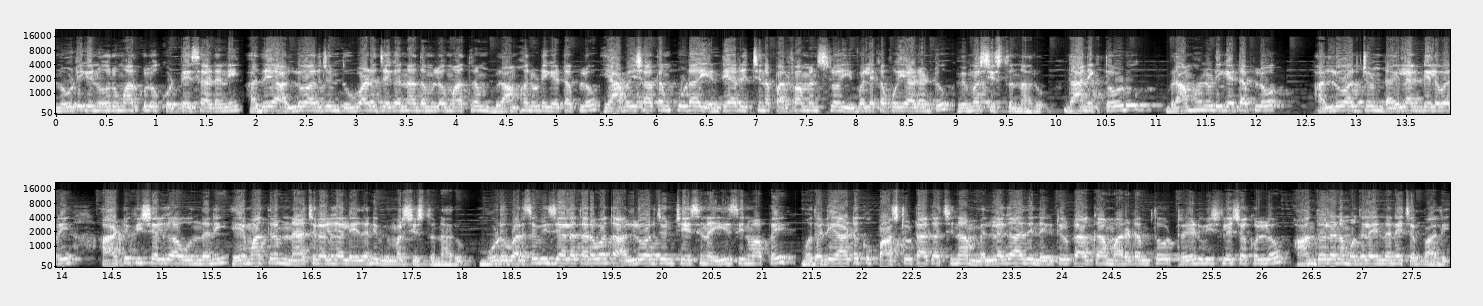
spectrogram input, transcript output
నూటికి నూరు మార్కులు కొట్టేశాడని. అదే అల్లు అర్జున్ దువ్వాడ జగన్నాథంలో మాత్రం బ్రాహ్మణుడి గెటప్లో యాభై శాతం కూడా ఎన్టీఆర్ ఇచ్చిన పర్ఫార్మెన్స్లో ఇవ్వలేకపోయాడంటూ విమర్శిస్తున్నారు. దానికి తోడు బ్రాహ్మణుడి గెటప్లో అల్లు అర్జున్ డైలాగ్ డెలివరీ ఆర్టిఫిషియల్గా ఉందని ఏమాత్రం నేచురల్గా లేదని విమర్శిస్తున్నారు. మూడు వరుస విజయాల తర్వాత అల్లు అర్జున్ చేసిన ఈ సినిమాపై మొదటి ఆటకు పాజిటివ్ టాక్ వచ్చినా మెల్లగా అది నెగిటివ్ టాక్గా మారడంతో ట్రేడ్ విశ్లేషకుల్లో ఆందోళన మొదలైందనే చెప్పాలి.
